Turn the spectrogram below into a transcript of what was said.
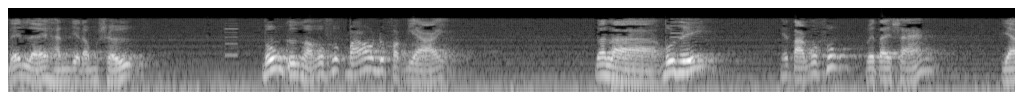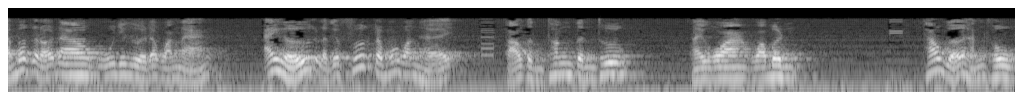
để lệ hành và động sự? Bốn cửa ngõ của phước báo đức phật dạy. Đó là bố thí, để tạo có phúc về tài sản, giảm bớt cái nỗi đau của những người đang hoạn nạn. Ái ngữ là cái phước trong mối quan hệ, tạo tình thân, tình thương, hài hòa hòa bình, tháo gỡ hạnh thù.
